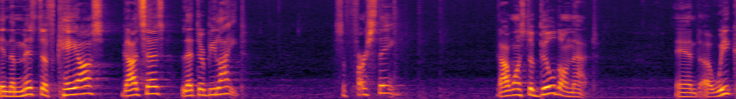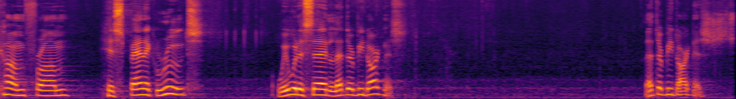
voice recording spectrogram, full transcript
in the midst of chaos, God says, Let there be light. It's the first thing. God wants to build on that. And uh, we come from Hispanic roots. We would have said, Let there be darkness. Let there be darkness.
